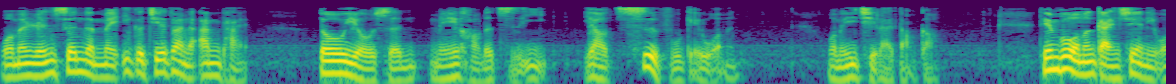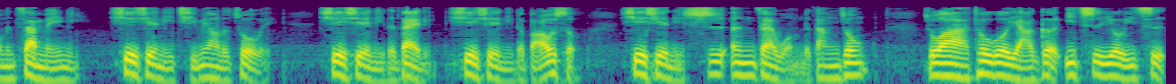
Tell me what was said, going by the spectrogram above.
我们人生的每一个阶段的安排都有神美好的旨意要赐福给我们。我们一起来祷告，天父，我们感谢你，我们赞美你，谢谢你奇妙的作为，谢谢你的带领，谢谢你的保守，谢谢你施恩在我们的当中。主啊，透过雅各一次又一次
